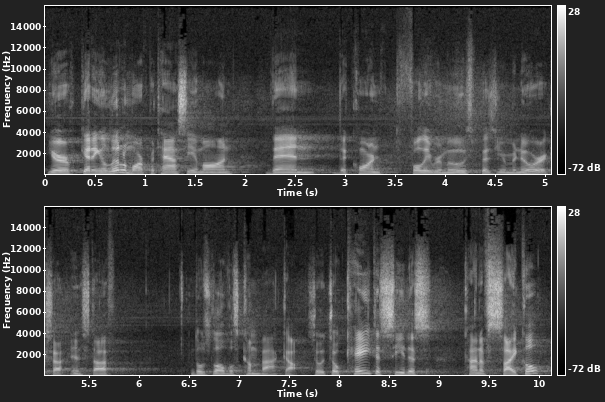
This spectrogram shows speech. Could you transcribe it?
you're getting a little more potassium on than the corn fully removes because your manure and stuff, those levels come back up. So it's okay to see this kind of cycle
